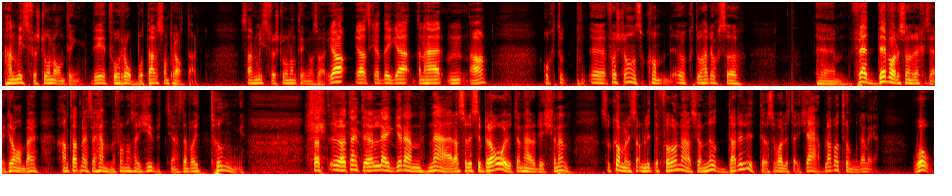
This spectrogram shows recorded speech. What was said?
Han missförstår någonting. Det är två robotar som pratar. Så han missförstod någonting och sa ja, jag ska digga den här. Mm, ja. Och då, eh, första gången så kom, och då hade också eh, Fredde var det som regisserade, Granberg. Han tagit med sig hemifrån någon sån här gjutjärns, den var ju tung. Så att, jag tänkte jag lägger den nära så det ser bra ut den här auditionen. Så kommer det liksom lite för nära så jag nuddade lite och så var det lite jävlar vad tung den är. Wow!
